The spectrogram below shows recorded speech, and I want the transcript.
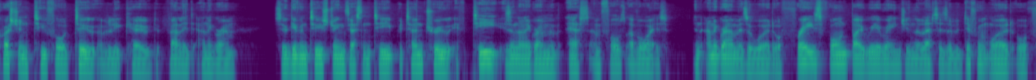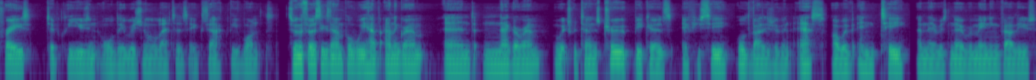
Question 242 of LeetCode, valid anagram. So given two strings s and t, return true if t is an anagram of s and false otherwise. An anagram is a word or phrase formed by rearranging the letters of a different word or phrase, typically using all the original letters exactly once. So in the first example, we have anagram and nagaram, which returns true because if you see all the values within s are within t and there is no remaining values.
